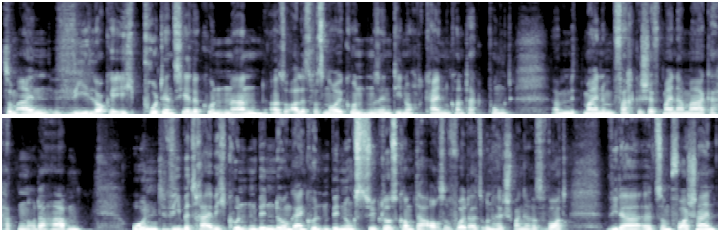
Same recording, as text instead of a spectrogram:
Zum einen, wie locke ich potenzielle Kunden an? Also alles, was Neukunden sind, die noch keinen Kontaktpunkt äh, mit meinem Fachgeschäft, meiner Marke hatten oder haben. Und wie betreibe ich Kundenbindung? Ein Kundenbindungszyklus kommt da auch sofort als unheilschwangeres Wort wieder äh, zum Vorschein.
